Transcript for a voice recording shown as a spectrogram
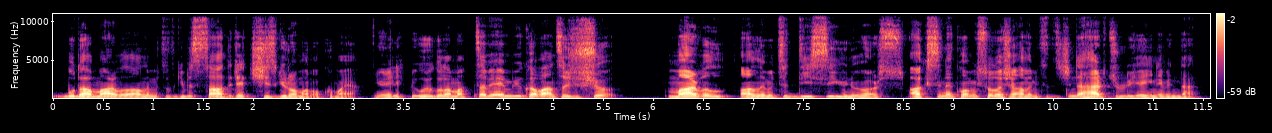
Bu da Marvel Unlimited gibi sadece çizgi roman okumaya yönelik bir uygulama. Tabii en büyük avantajı şu. Marvel Unlimited DC Universe aksine Comixology Unlimited için de her türlü yayın evinden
